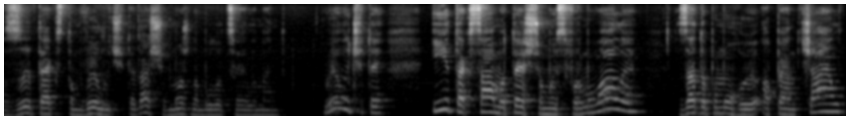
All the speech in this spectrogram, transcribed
е, з текстом вилучити, да, щоб можна було цей елемент вилучити. І так само те, що ми сформували, за допомогою append child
